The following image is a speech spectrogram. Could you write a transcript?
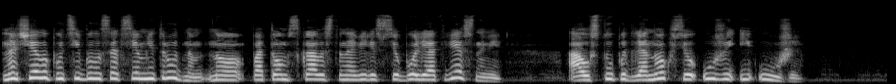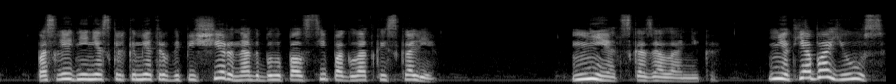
Начало пути было совсем нетрудным, но потом скалы становились все более отвесными, а уступы для ног все уже и уже. Последние несколько метров до пещеры надо было ползти по гладкой скале. «Нет», — сказала Анника, — «нет, я боюсь.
